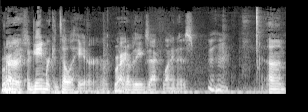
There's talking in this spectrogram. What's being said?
Right. or a gamer can tell a hater, or Right. whatever the exact line is. Um,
